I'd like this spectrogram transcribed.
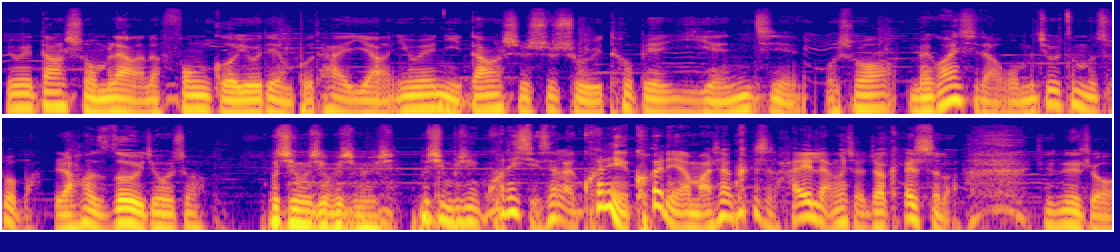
因为当时我们两个的风格有点不太一样，因为你当时是属于特别严谨，我说没关系的，我们就这么做吧。然后 Zoe 就会说不行不行不行不行不行不行，快点写下来，快点快点啊，马上开始了，还有两个小时要开始了，就那种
